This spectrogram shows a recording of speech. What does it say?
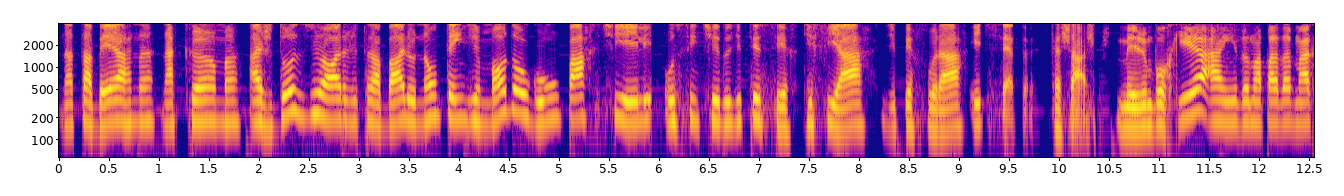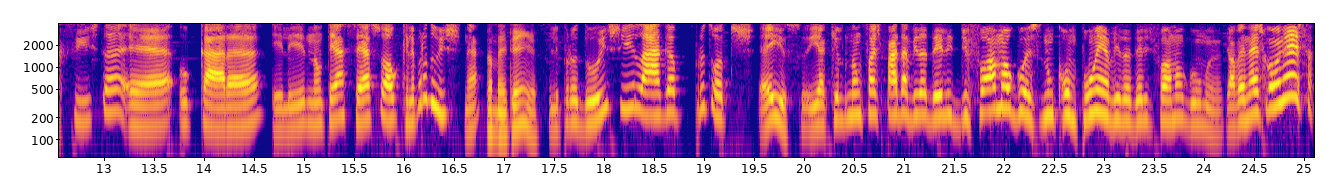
na taberna, na cama. As 12 horas de trabalho não tem de modo algum parte ele o sentido de tecer, de fiar, de perfurar, etc. Fecha aspas. Mesmo porque, ainda na parada marxista, é o cara, ele não tem acesso ao que ele produz, né? Também tem isso. Ele produz e larga pros outros. É isso. E aquilo não faz parte da vida dele de forma alguma. Isso não compõe a vida dele de forma alguma. Jovem Nerd Comunista!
